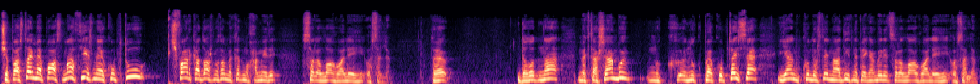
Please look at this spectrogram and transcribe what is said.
që pastaj me pas ma thjesht me e kuptu, çfarë ka dash me thonë me këtë Muhammedi, sallallahu alejhi ve selem. Të, domethënë, me këta shembuj, nuk, nuk po e kuptoj se janë në kundërshtim me hadithin e pejgamberit, sallallahu alejhi ve selem.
